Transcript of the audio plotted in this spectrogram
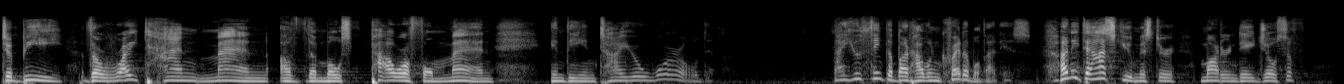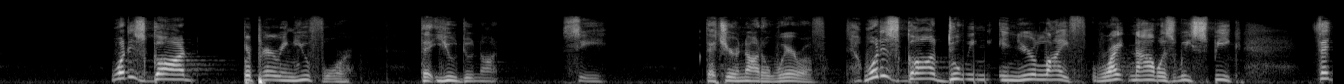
to be the right hand man of the most powerful man in the entire world. Now, you think about how incredible that is. I need to ask you, Mr. Modern Day Joseph, what is God preparing you for that you do not see that you're not aware of? What is God doing in your life right now as we speak that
